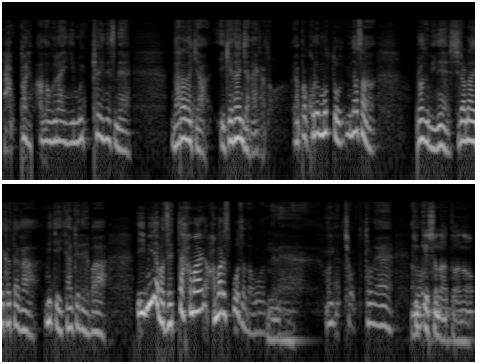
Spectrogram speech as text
やっぱりあのぐらいにもう一回ですね、ならなきゃいけないんじゃないかと。やっぱこれもっと皆さん、ラグビーね、知らない方が見ていただければ、見れば絶対ハマる、ハマるスポーツだと思うんでね。もうちょっとね、準決勝の後あの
